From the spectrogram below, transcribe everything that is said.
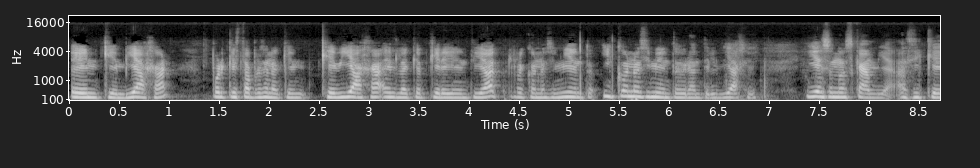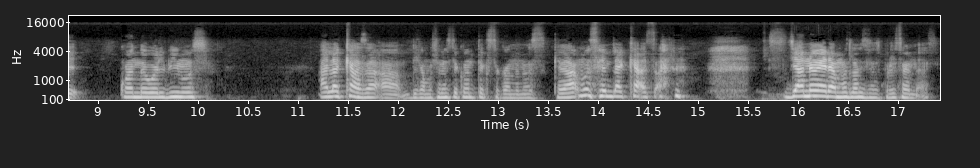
en quien viaja porque esta persona que, que, viaja es la que adquiere identidad, reconocimiento y conocimiento durante el viaje. Y eso nos cambia. Así que cuando volvimos a la casa, digamos en este contexto, cuando nos quedamos en la casa, ya no éramos las mismas personas.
